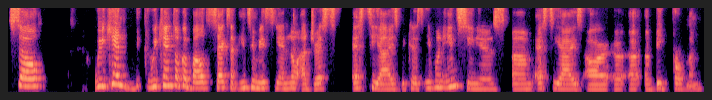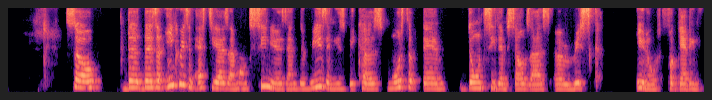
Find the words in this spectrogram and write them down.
So we can't we can't talk about sex and intimacy and not address STIs because even in seniors, um, STIs are a, a, a big problem. So the, there's an increase in STIs among seniors, and the reason is because most of them don't see themselves as a risk, you know, for getting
